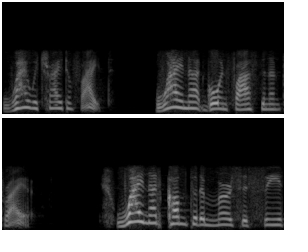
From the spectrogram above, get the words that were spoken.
why we try to fight? Why not go in fasting and prayer? Why not come to the mercy seat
